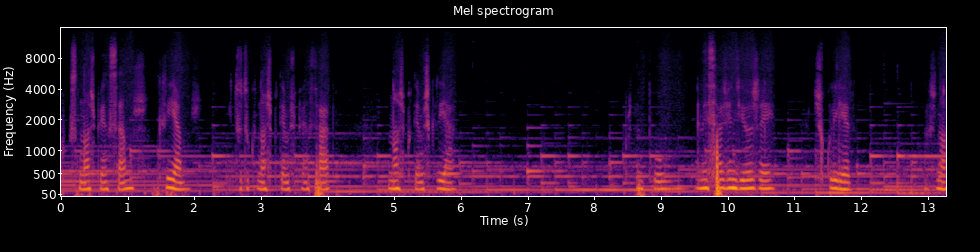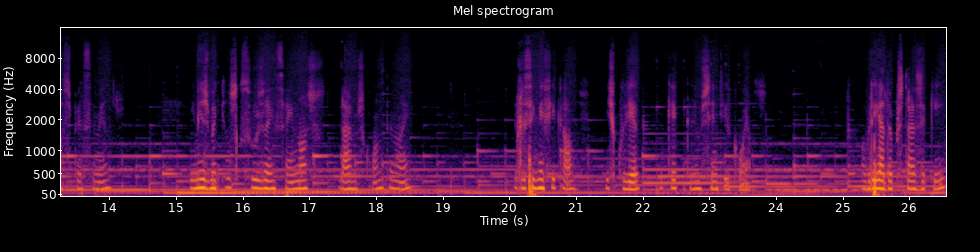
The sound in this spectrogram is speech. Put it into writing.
Porque se nós pensamos, criamos. E tudo o que nós podemos pensar, nós podemos criar. Portanto, a mensagem de hoje é escolher os nossos pensamentos e mesmo aqueles que surgem sem nós darmos conta, não é? Ressignificá-los e escolher o que é que queremos sentir com eles. Obrigada por estares aqui.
